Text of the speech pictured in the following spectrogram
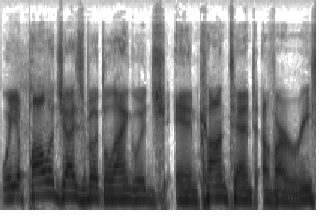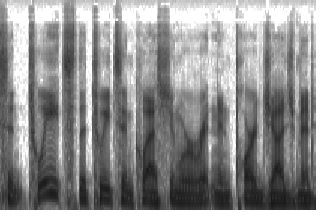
We apologize about the language and content of our recent tweets. The tweets in question were written in poor judgment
